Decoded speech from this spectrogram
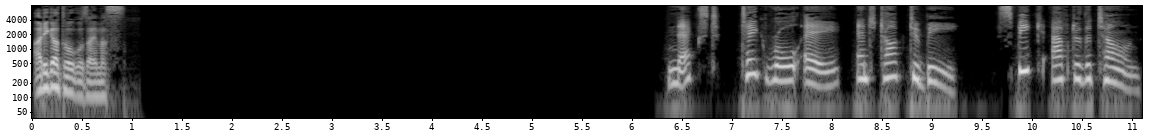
ありがとうございます。Next, take role A and talk to B. Speak after the tone.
